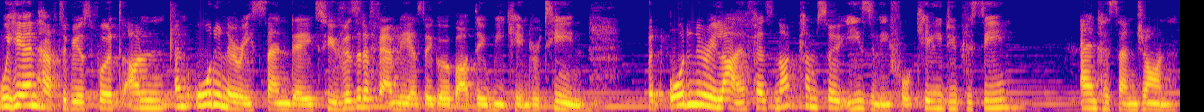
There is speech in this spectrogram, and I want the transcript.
We're here in Hartbeespoort on an ordinary Sunday to visit a family as they go about their weekend routine. But ordinary life has not come so easily for Kelly du Plessis and her son Jean.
